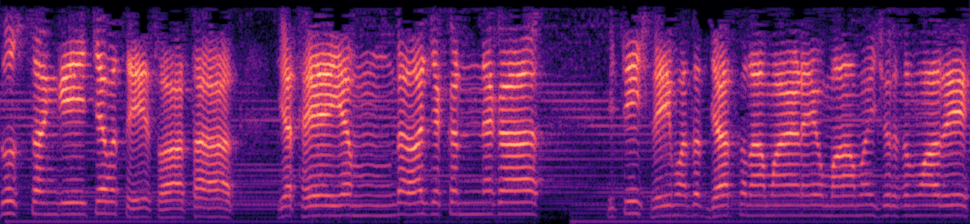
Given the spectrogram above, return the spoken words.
दुःसङ्गे चवते स्वातात् यथेयं राजकन्यका। इति श्रीमदध्यात्मरामायणे उमामेश्वरसंवादे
